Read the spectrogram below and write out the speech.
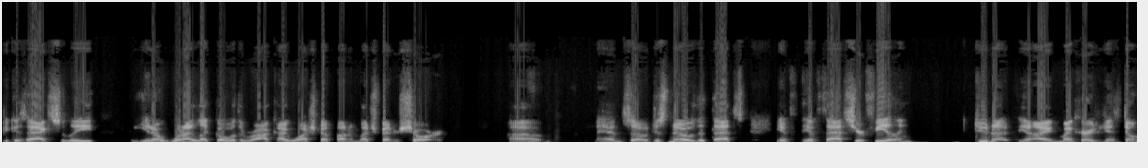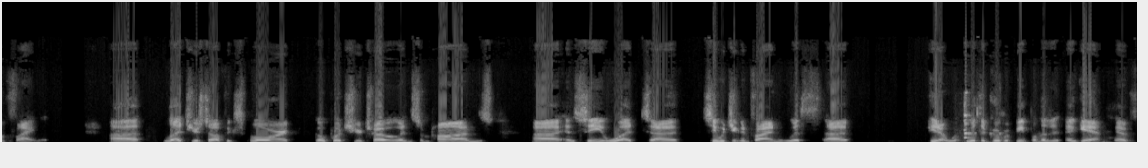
Because actually, you know, when I let go of the rock, I washed up on a much better shore. Um, and so just know that that's if if that's your feeling, do not you know I, my encouragement is don't fight it. Uh, let yourself explore go put your toe in some ponds uh, and see what uh, see what you can find with uh, you know with, with, a group of people that again have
